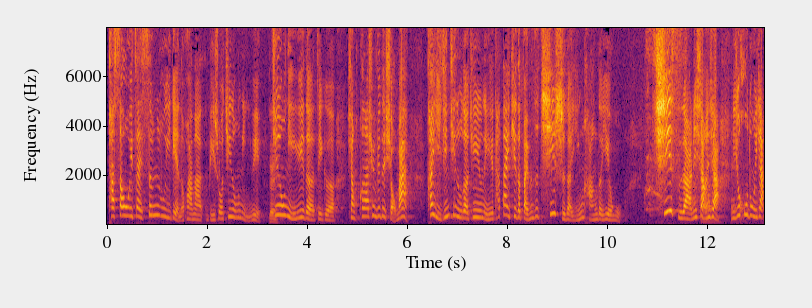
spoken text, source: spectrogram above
它稍微再深入一点的话呢，比如说金融领域，金融领域的这个像科大讯飞的小曼，它已经进入到金融领域，它代替了百分之七十的银行的业务。七十啊！你想一想，你就互动一下，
